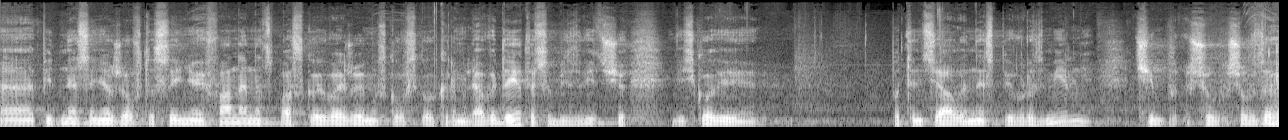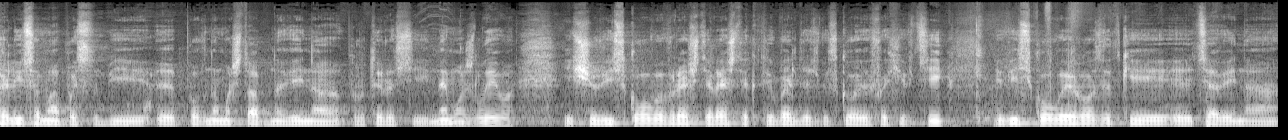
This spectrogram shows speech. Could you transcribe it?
е, піднесення жовто-синьої фани над Спаською вежею Московського Кремля. Ви даєте собі звіт, що військові потенціали не співрозмірні, чим що, що взагалі сама по собі е, повномасштабна війна проти Росії неможлива, і що військове, врешті-решт, як твердять військові фахівці, військової розвідки е, ця війна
